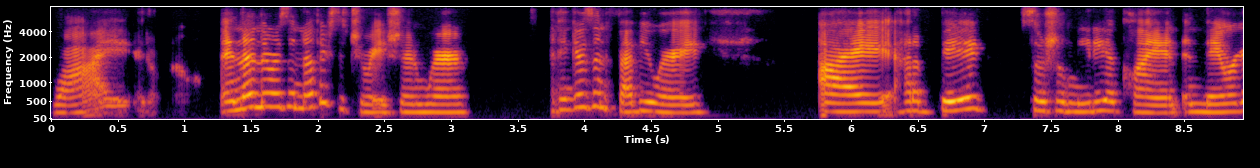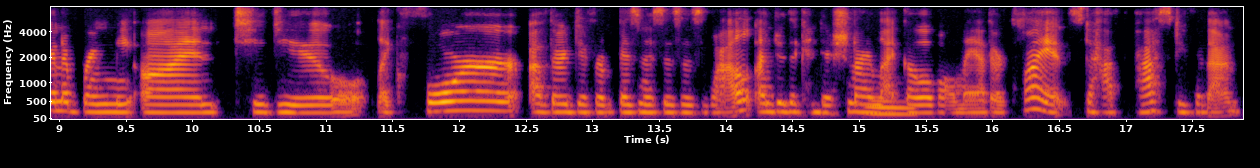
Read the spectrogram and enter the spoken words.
why. I don't know. And then there was another situation where I think it was in February I had a big social media client and they were going to bring me on to do like four other different businesses as well under the condition I mm. let go of all my other clients to have capacity for them.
